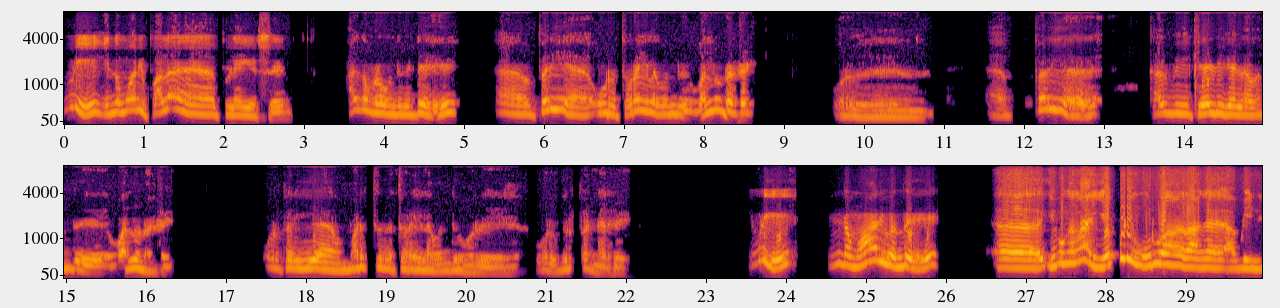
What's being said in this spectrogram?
இப்படி இந்த மாதிரி பல பிளேயர்ஸு அதுக்கப்புறம் வந்துக்கிட்டு பெரிய ஒரு துறையில் வந்து வல்லுநர்கள் ஒரு பெரிய கல்வி கேள்விகளில் வந்து வல்லுநர்கள். ஒரு பெரிய மருத்துவ துறையில் வந்து ஒரு ஒரு விற்பனர்கள். இப்படி இந்த மாதிரி வந்து இவங்கெல்லாம் எப்படி உருவாகிறாங்க அப்படின்னு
